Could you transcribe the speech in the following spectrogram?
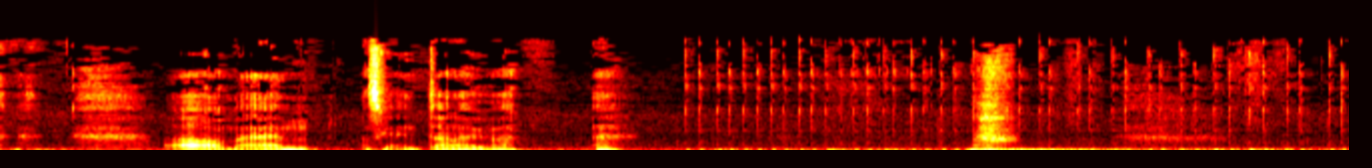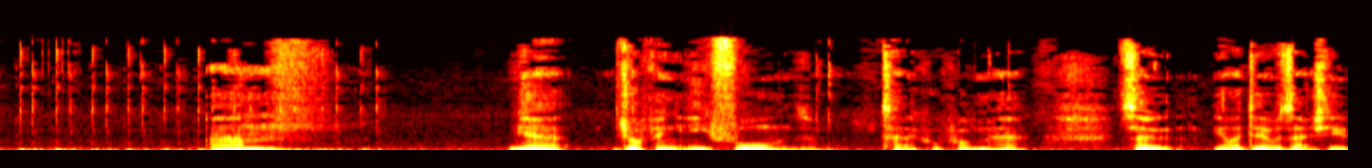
oh man, that's getting done over. um, yeah, dropping e4 is a technical problem here. So the idea was actually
